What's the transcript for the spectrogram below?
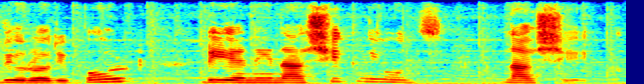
Bureau report DNA Nashik news Nashik.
